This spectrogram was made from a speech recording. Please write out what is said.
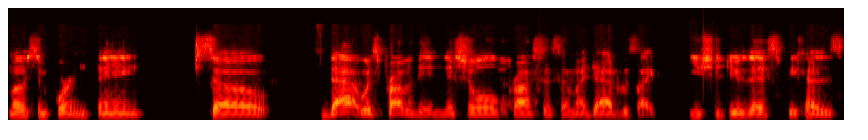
most important thing. So that was probably the initial process that my dad was like you should do this because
